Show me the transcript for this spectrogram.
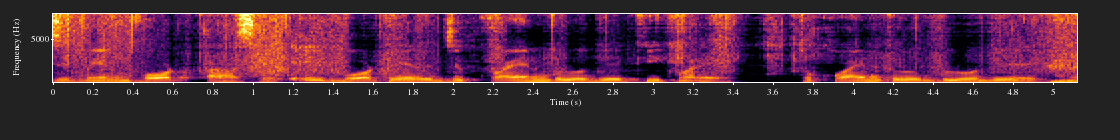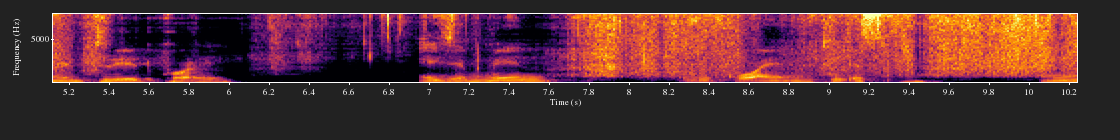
যে মেন বটটা আছে। এই বটের যে কয়েনগুলো দিয়ে কি করে তো কয়েনগুলো গুলো দিয়ে এখানে ট্রেড করে। এই যে মেন এই যে কয়েন ঠিক আছে? মেন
